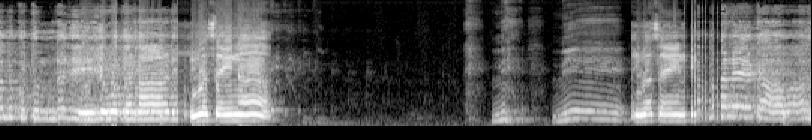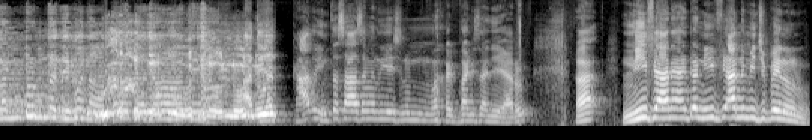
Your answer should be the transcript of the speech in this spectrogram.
పలుకుతున్నది యువత నాడి. యువసేన నీ నీ. యువసేన మరే కావాలంటున్నది మన కాదు ఇంత సాహసం ఎందుకు చేసిన బండి సంజయ్ గారు? ఆ? నీ ఫ్యానే అంటే నీ ఫ్యాన్ని మించిపోయినావు నువ్వు.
